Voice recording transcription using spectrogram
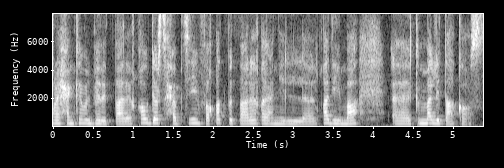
رايحه نكمل بهذه الطريقة ودرت حبتين فقط بالطريقة يعني القديمة آه كما لي تاكوس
